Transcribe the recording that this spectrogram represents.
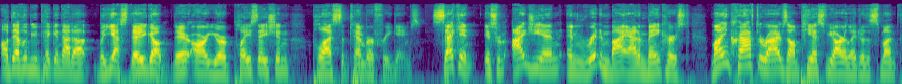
I'll definitely be picking that up. But yes, there you go. There are your PlayStation Plus September free games. Second is from IGN and written by Adam Bankhurst. Minecraft arrives on PSVR later this month.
